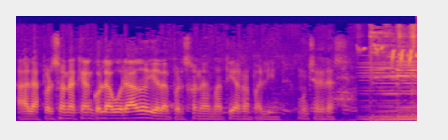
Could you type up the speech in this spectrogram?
a las personas que han colaborado y a la persona de Matías Rapalín. Muchas gracias.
